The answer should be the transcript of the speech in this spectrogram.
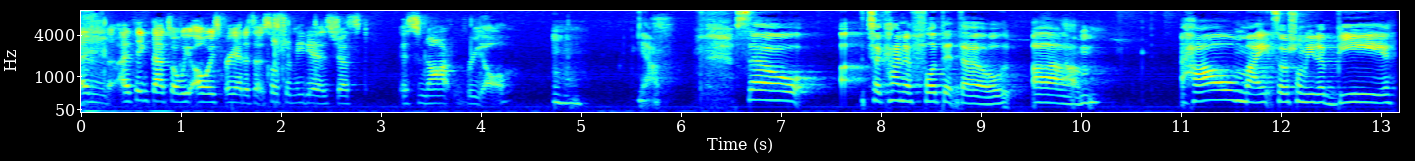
And I think that's what we always forget is that social media is just it's not real. Mm-hmm. Yeah. So uh, to kind of flip it though, um, how might social media be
